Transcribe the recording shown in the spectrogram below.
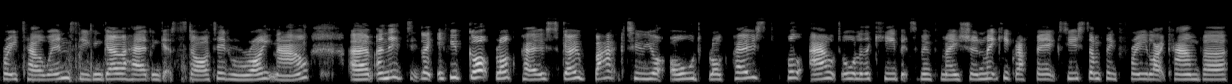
free Tailwind, so you can go ahead and get started right now. Um, and it, like, if you've got blog posts, go back to your old blog post, pull out all of the key bits of information, make your graphics, use something free like Canva,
